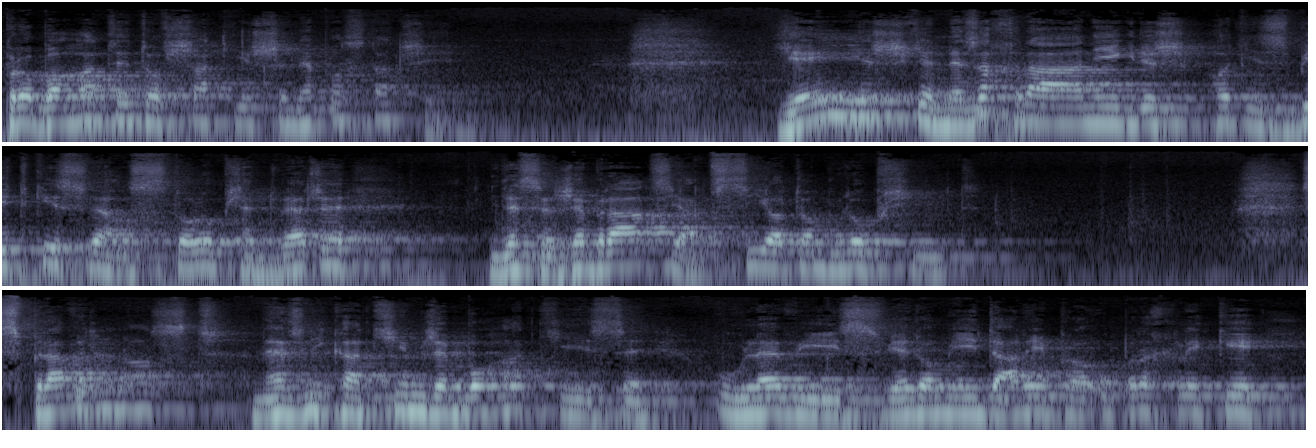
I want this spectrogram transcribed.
Pro bohaté to však ještě nepostačí. Jej ještě nezachrání, když hodí zbytky svého stolu před dveře, kde se žebráci a psi o tom budou přijít. Spravedlnost nevzniká tím, že bohatí se uleví svědomí dary pro uprchlíky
